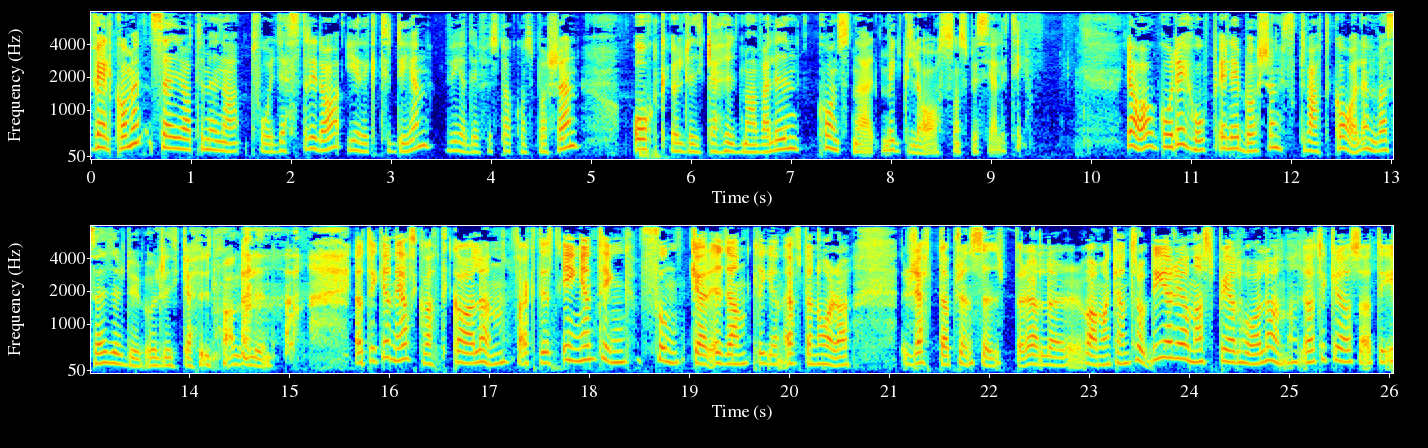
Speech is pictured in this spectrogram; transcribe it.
Välkommen säger jag till mina två gäster idag. Erik Tidén, vd för Stockholmsbörsen och Ulrika Hydman Wallin, konstnär med glas som specialitet. Ja, går det ihop eller är börsen skvatt galen? Vad säger du Ulrika Hydman Wallin? Jag tycker den är skvatt galen faktiskt. Ingenting funkar egentligen efter några rätta principer eller vad man kan tro. Det är rena spelhålan. Jag tycker alltså att det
